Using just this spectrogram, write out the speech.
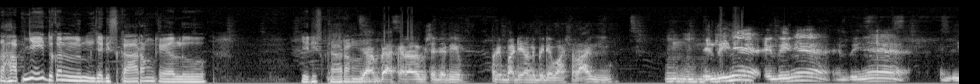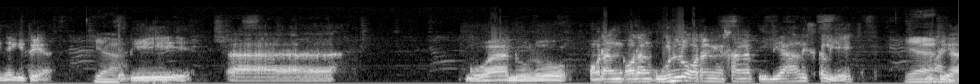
tahapnya itu kan lu menjadi sekarang kayak lu jadi sekarang Ya sampai akhirnya lu bisa jadi pribadi yang lebih dewasa lagi. Mm-mm. Intinya intinya intinya intinya gitu ya. ya Jadi eh gua dulu orang-orang gua dulu orang yang sangat idealis kali ya. ya Iya.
